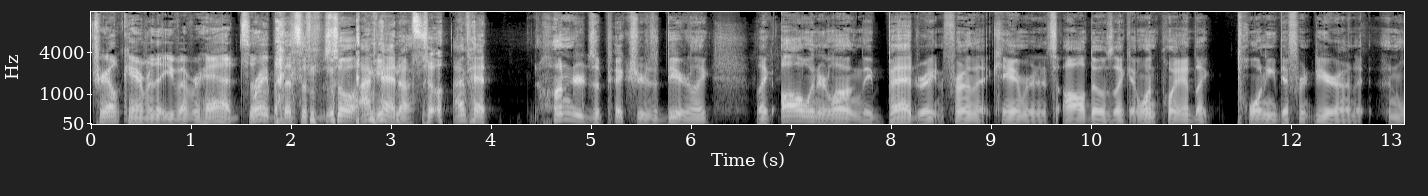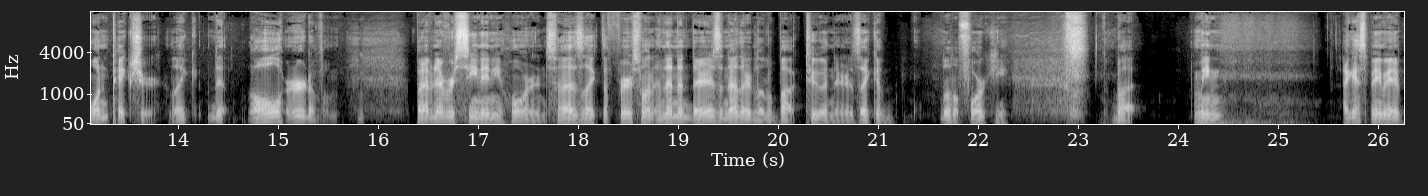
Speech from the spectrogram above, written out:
trail camera that you've ever had. So right, but that's the so I've had a so- have had hundreds of pictures of deer like like all winter long. They bed right in front of that camera, and it's all those. Like at one point, I had like twenty different deer on it in one picture, like the, the whole herd of them. But I've never seen any horns, so that was like the first one. And then there is another little buck too in there. It's like a little forky, but I mean, I guess maybe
